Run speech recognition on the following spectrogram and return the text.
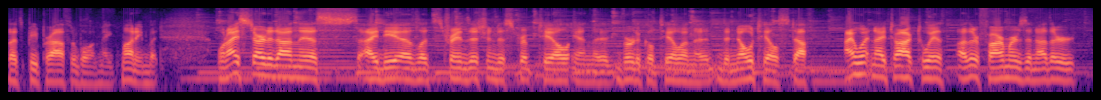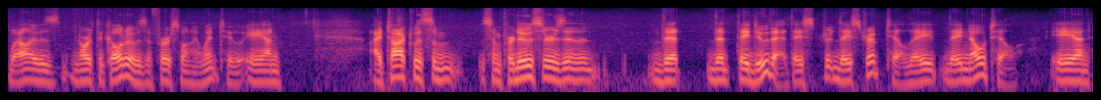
let's be profitable and make money. But when I started on this idea of let's transition to strip till and the vertical till and the, the no-till stuff, I went and I talked with other farmers and other, well, it was North Dakota it was the first one I went to. And I talked with some some producers in, that that they do that. They they strip till, they they no till, and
